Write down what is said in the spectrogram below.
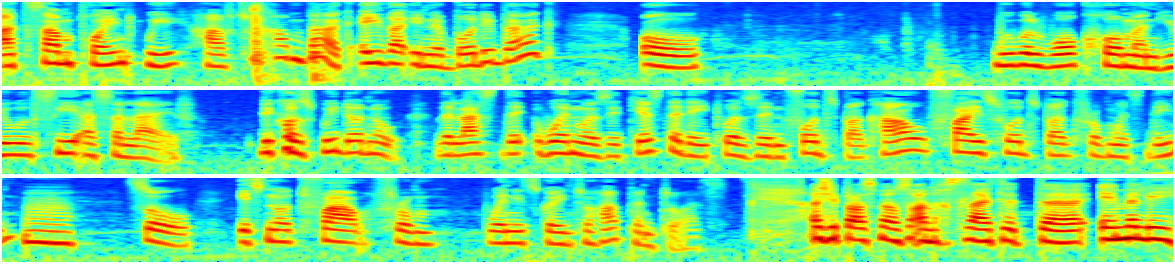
At some point, we have to come back, either in a body bag, or we will walk home and you will see us alive. Because we don't know. The last day, when was it? Yesterday, it was in Fordsburg. How far is Fordsburg from Westdene? Mm. So it's not far from when it's going to happen to us. As jy pas by ons aangesluit het, uh, Emily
